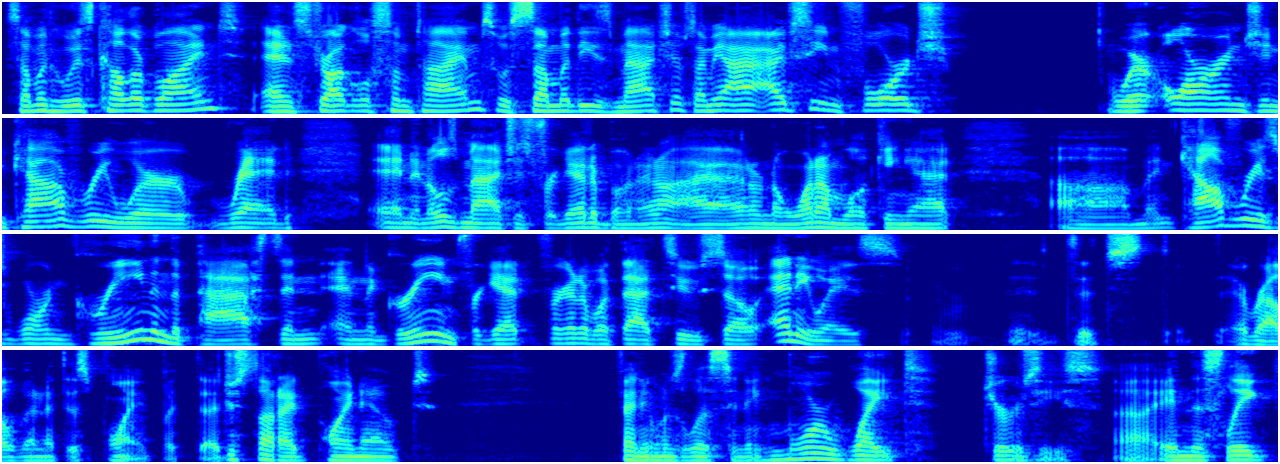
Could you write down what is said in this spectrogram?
someone who is colorblind and struggles sometimes with some of these matchups. I mean, I, have seen Forge where orange and cavalry wear red, and in those matches, forget about it. I don't, I don't know what I'm looking at. Um, and Cavalry has worn green in the past, and and the green forget forget about that too. So, anyways, it's irrelevant at this point. But I just thought I'd point out if anyone's listening, more white jerseys uh, in this league.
